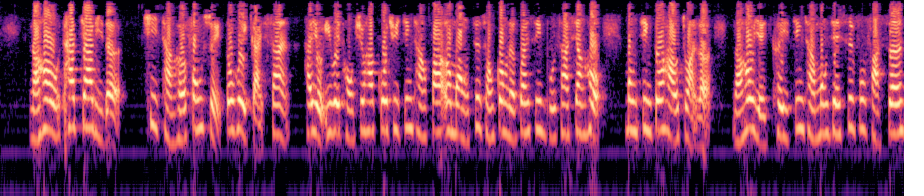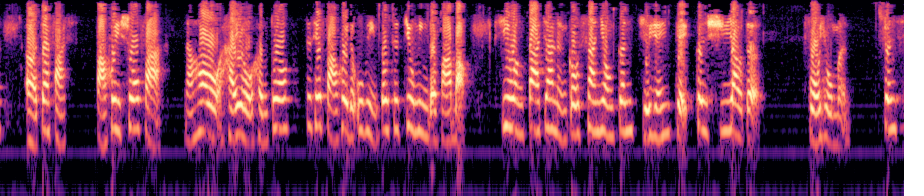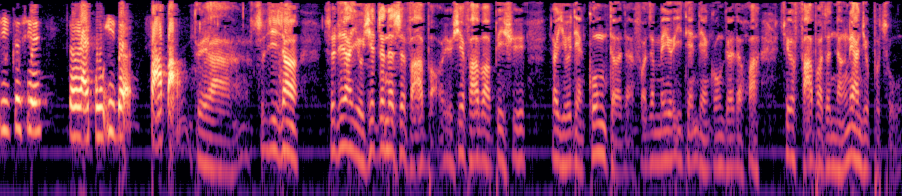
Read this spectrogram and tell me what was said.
然后他家里的气场和风水都会改善。还有一位同修，他过去经常发噩梦，自从供了观世音菩萨像后，梦境都好转了，然后也可以经常梦见师父法身，呃，在法法会说法，然后还有很多这些法会的物品都是救命的法宝，希望大家能够善用跟结缘给更需要的佛友们。珍惜这些得来不易的法宝。对啊，实际上实际上有些真的是法宝，有些法宝必须要有点功德的，否则没有一点点功德的话，这个法宝的能量就不足。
